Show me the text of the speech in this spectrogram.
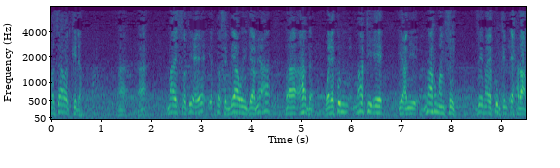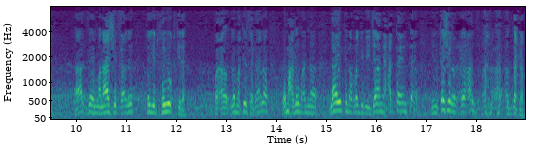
فساوت كده. ها ها. ما يستطيع إيه يتصل بها ويجامعها فهذا. ويكون ما في إيه يعني ما هو منسوج زي ما يكون في الإحرام. ها زي المناشف هذه تجد خيوط كده. فلما تمسك هذا ومعلوم أن لا يمكن الرجل يجامع حتى ينتشر الذكر.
